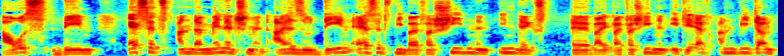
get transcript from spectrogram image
aus den Assets under Management, also den Assets, die bei verschiedenen Index, äh, bei, bei verschiedenen ETF-Anbietern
